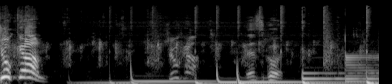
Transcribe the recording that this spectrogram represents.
شكرا شكرا That's good.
